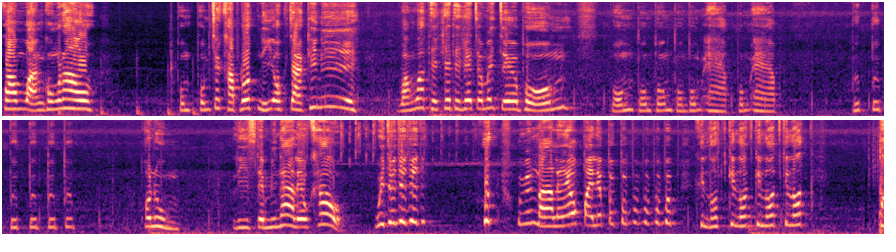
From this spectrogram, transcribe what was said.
ความหวังของเรา ผมผมจะขับรถหนีออกจากที่นี่ หวังว่าเทเคเทเคจะไม่เจอผม ผมผมผมผมผมแอบผมแอบปึ๊บปึ๊บปึ๊บปึ๊บปึ๊บปึ๊บพ่อหนุ่มรีสเตมิน่าเร็วเข้าวิจุจุจุจุอุ๊ยมันมาแล้วไปแล้วปึ๊บปึ๊บปึ๊บปึ๊บปึ๊บขึ้นรถขึ้นรถขึ้นรถขึ้นรถไป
